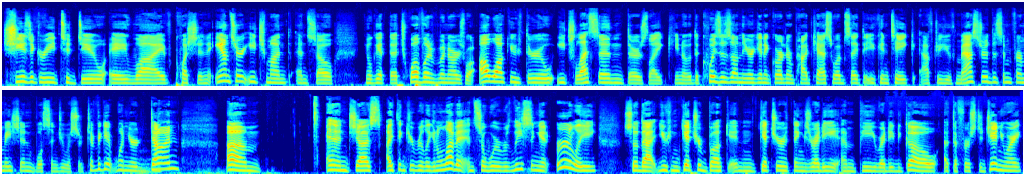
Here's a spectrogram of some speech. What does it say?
she has agreed to do a live question and answer each month. And so You'll get the 12 webinars where I'll walk you through each lesson. There's like, you know, the quizzes on the Organic Gardener podcast website that you can take after you've mastered this information. We'll send you a certificate when you're done. Um, and just I think you're really going to love it. And so we're releasing it early so that you can get your book and get your things ready and be ready to go at the 1st of January.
